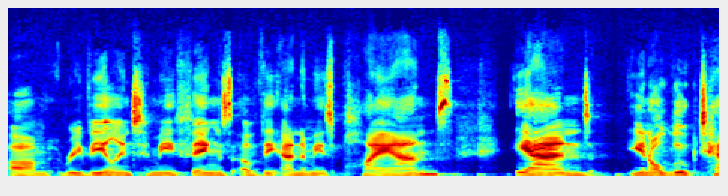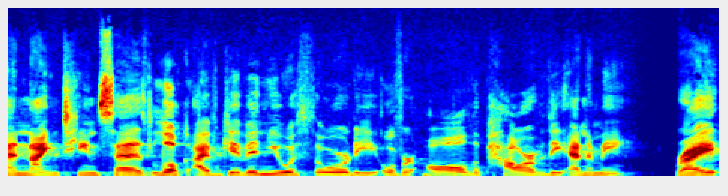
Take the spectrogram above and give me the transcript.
um, revealing to me things of the enemy's plans. And, you know, Luke 10 19 says, Look, I've given you authority over all the power of the enemy right?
